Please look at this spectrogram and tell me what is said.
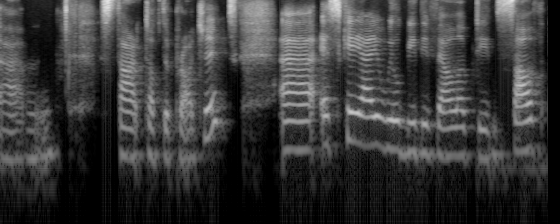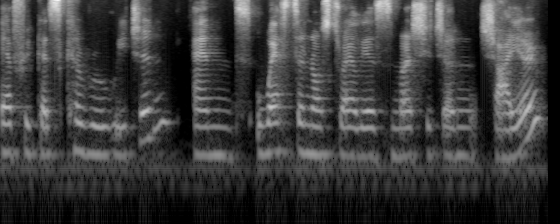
um, start of the project. Uh, SKA will be developed in South Africa's Karoo region and Western Australia's Murchison Shire.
